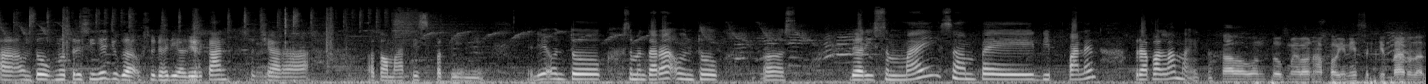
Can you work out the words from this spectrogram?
uh, untuk nutrisinya juga sudah dialirkan ya. secara otomatis seperti ini jadi untuk sementara untuk uh, dari semai sampai dipanen Berapa lama itu? Kalau untuk melon apel ini sekitar 59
